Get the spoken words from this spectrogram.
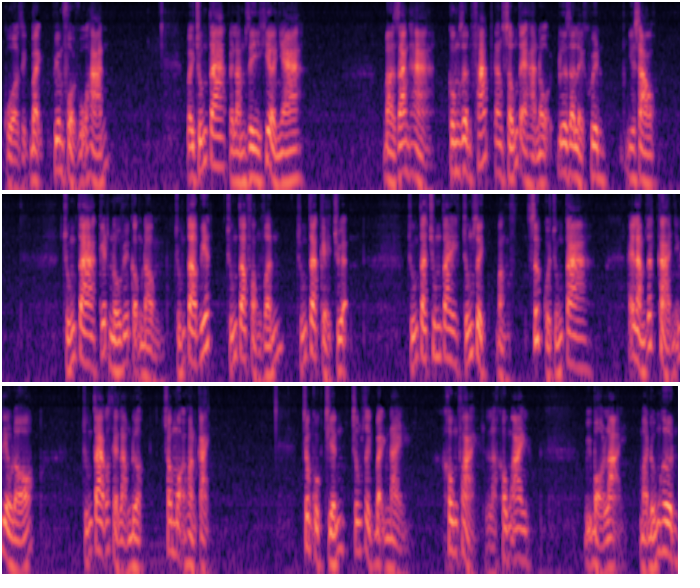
của dịch bệnh viêm phổi Vũ Hán. Vậy chúng ta phải làm gì khi ở nhà? Bà Giang Hà, công dân Pháp đang sống tại Hà Nội đưa ra lời khuyên như sau. Chúng ta kết nối với cộng đồng, chúng ta viết, chúng ta phỏng vấn, chúng ta kể chuyện. Chúng ta chung tay chống dịch bằng sức của chúng ta. Hãy làm tất cả những điều đó chúng ta có thể làm được trong mọi hoàn cảnh. Trong cuộc chiến chống dịch bệnh này, không phải là không ai bị bỏ lại, mà đúng hơn,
